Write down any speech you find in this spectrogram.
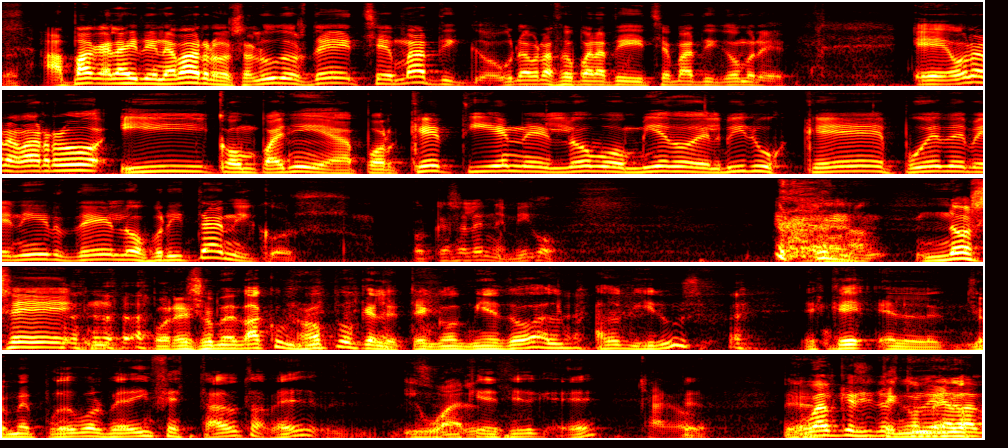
Apaga el aire Navarro. Saludos de Chemático. Un abrazo para ti, Chemático, hombre. Eh, hola Navarro y compañía. ¿Por qué tiene el lobo miedo del virus que puede venir de los británicos? Porque es el enemigo. No sé. Por eso me vacuno, porque le tengo miedo al, al virus. Es que el- yo me puedo volver a infectar otra vez. Igual. quiere decir que, ¿eh? Pero- pero Igual que si no tengo menos vacunado.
